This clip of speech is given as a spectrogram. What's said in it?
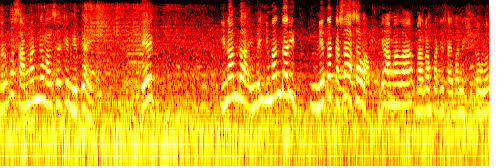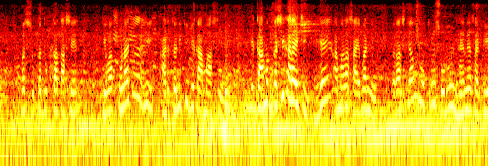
सर्वसामान्य माणसाचे नेते आहेत. एक इनामदार म्हणजे इमानदारी नेता कसा असावा हे आम्हाला बाळराम पाटील साहेबांनी शिकवलं. मग सुखदुःखात असेल किंवा कोणाच्या जी अडचणीची जी कामं असतील ती कामं कशी करायची हे आम्हाला साहेबांनी रस्त्यावर उतरून सोडून घेण्यासाठी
